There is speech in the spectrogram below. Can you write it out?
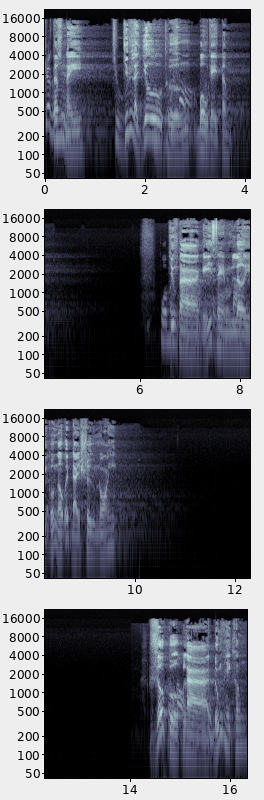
Tâm này Chính là vô thượng Bồ Đề Tâm. Chúng ta nghĩ xem lời của Ngẫu Ích Đại Sư nói Rốt cuộc là đúng hay không?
